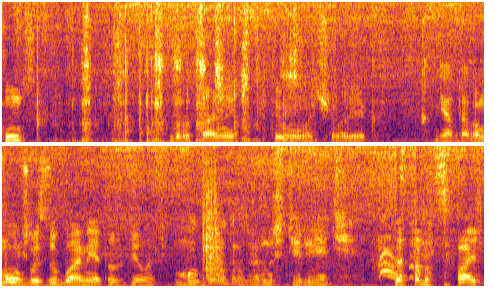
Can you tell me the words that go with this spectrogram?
Хунц. Брутальный ты, Вова, человек. Я так А мог бы зубами это сделать. Мог бы вот развернуть, стереть. Об асфальт.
